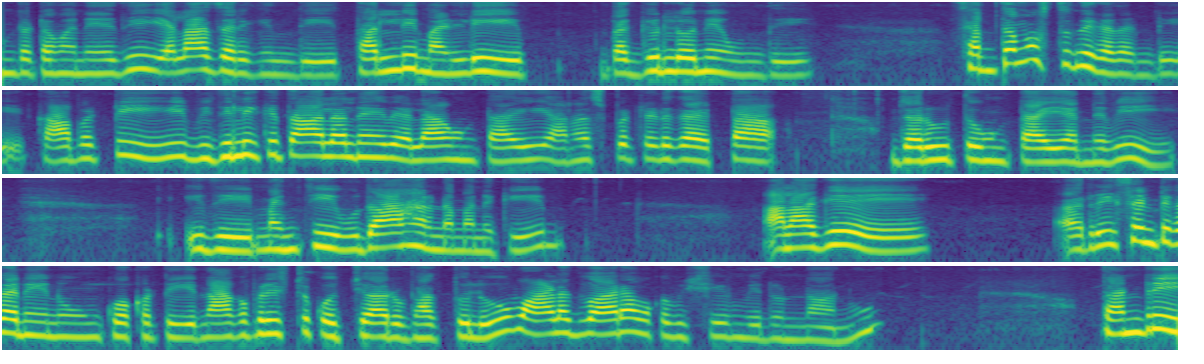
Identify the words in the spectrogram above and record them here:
ఉండటం అనేది ఎలా జరిగింది? తల్లి మళ్ళీ దగ్గరలోనే ఉంది. శబ్దం వస్తుంది కదండి. కాబట్టి విధి లిఖితాలు అనేవి ఎలా ఉంటాయి అన్ఎక్స్పెక్టెడ్గా ఎట్టా జరుగుతూ ఉంటాయి అన్నవి ఇది మంచి ఉదాహరణ మనకి. అలాగే రీసెంట్గా నేను ఇంకొకటి నాగప్రతిష్ఠకు వచ్చారు భక్తులు వాళ్ళ ద్వారా ఒక విషయం వినున్నాను. తండ్రి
